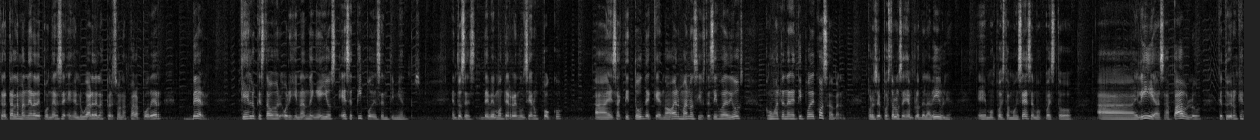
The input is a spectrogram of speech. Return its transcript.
tratar la manera de ponerse en el lugar de las personas para poder ver qué es lo que está originando en ellos ese tipo de sentimientos. Entonces debemos de renunciar un poco a esa actitud de que no, hermano, si usted es hijo de Dios, ¿cómo va a tener ese tipo de cosas? Por eso he puesto los ejemplos de la Biblia. Hemos puesto a Moisés, hemos puesto a Elías, a Pablo, que tuvieron que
